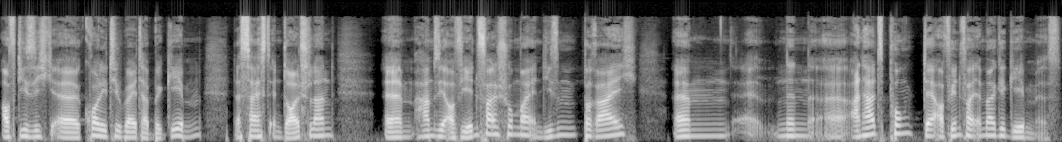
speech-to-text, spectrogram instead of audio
auf die sich äh, Quality Rater begeben. Das heißt, in Deutschland ähm, haben sie auf jeden Fall schon mal in diesem Bereich ähm, äh, einen äh, Anhaltspunkt, der auf jeden Fall immer gegeben ist.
